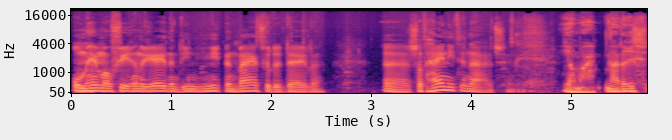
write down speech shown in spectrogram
om hem moverende redenen die hij niet met mij had willen delen... eh, zat hij niet in de uitzending. Jammer. Nou, er, is,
